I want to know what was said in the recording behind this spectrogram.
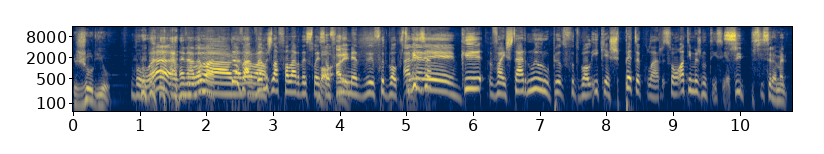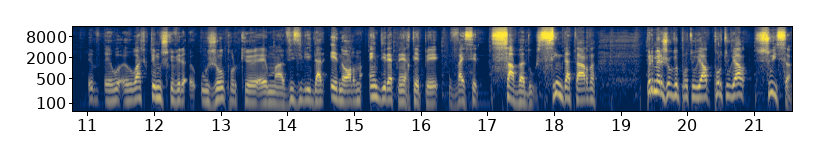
Júlio. Boa, Nada boa. mal, Então nada vá, mal. vamos lá falar da seleção Bom, feminina de futebol portuguesa Are. que vai estar no Europeu de Futebol e que é espetacular. São ótimas notícias. Si- sinceramente, eu, eu- eu acho que temos que ver o jogo porque é uma visibilidade enorme, em direto na RTP. Vai ser sábado, 5 da tarde. Primeiro jogo de Portugal, Portugal-Suíça.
